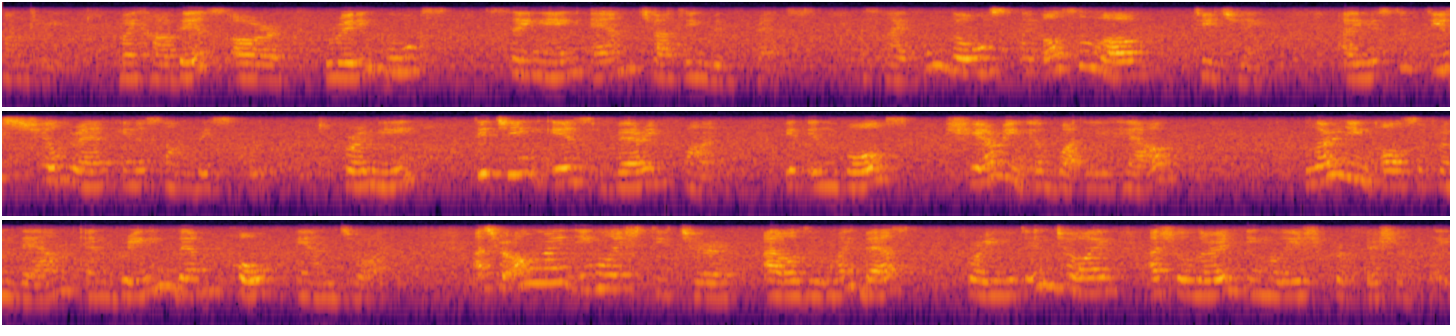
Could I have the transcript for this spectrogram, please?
country. My hobbies are reading books, singing, and chatting with friends. Aside from those, I also love teaching. I used to teach children in a Sunday school. For me, teaching is very fun. It involves sharing of what you have, learning also from them, and bringing them hope and joy. As your online English teacher, I will do my best for you to enjoy as you learn English proficiently.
